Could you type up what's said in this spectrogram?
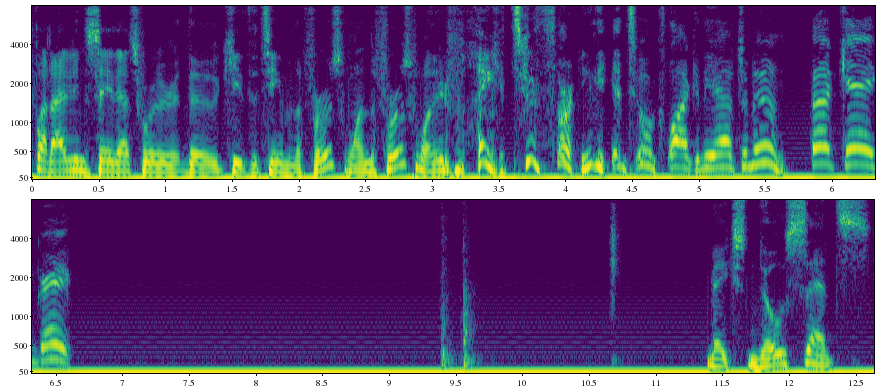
But I didn't say that's where they would keep the team in the first one. The first one, they're playing at 2.30 at 2 o'clock in the afternoon. Okay, great. Makes no sense.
